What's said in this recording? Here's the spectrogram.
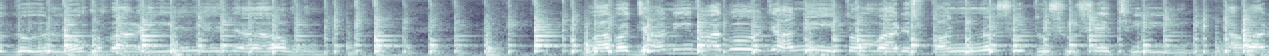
শুধু লোভ বাড়িয়ে যাও মাগো জানি মাগো জানি, তোমার স্তন্য শুধু শুষেছি। আবার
